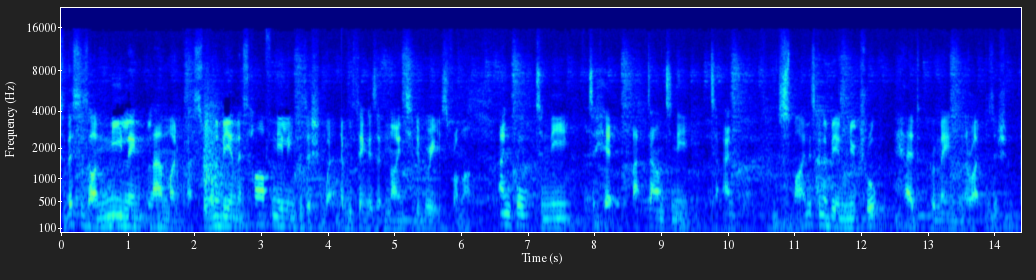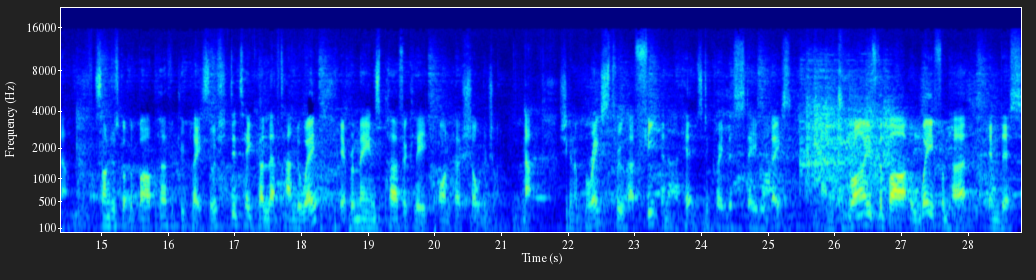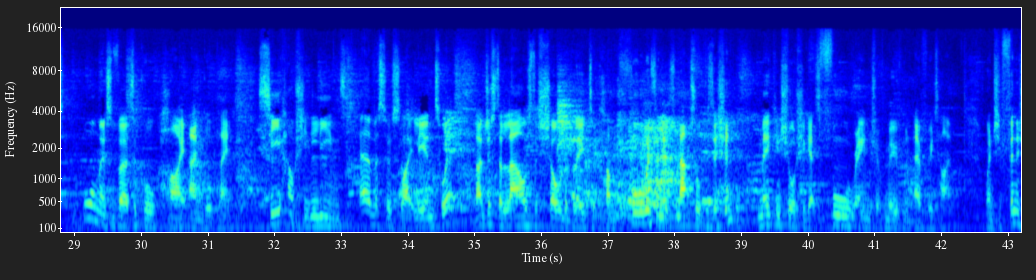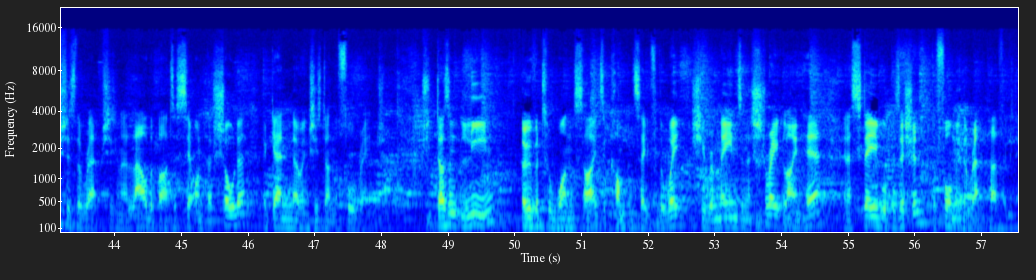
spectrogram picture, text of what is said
So this is our kneeling landmine press. So we want to be in this half kneeling position where everything is at 90 degrees from our ankle to knee to hip, back down to knee to ankle. Spine is going to be in neutral, head remains in the right position. Now, Sandra's got the bar perfectly placed, so if she did take her left hand away, it remains perfectly on her shoulder joint. Now, she's going to brace through her feet and her hips to create this stable base and drive the bar away from her in this almost vertical high angle plane. See how she leans ever so slightly into it? That just allows the shoulder blade to come forwards in its natural position, making sure she gets full range of movement every time. When she finishes the rep, she's going to allow the bar to sit on her shoulder, again knowing she's done the full range. She doesn't lean over to one side to compensate for the weight. She remains in a straight line here, in a stable position, performing the rep perfectly.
